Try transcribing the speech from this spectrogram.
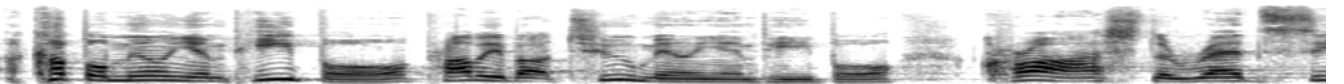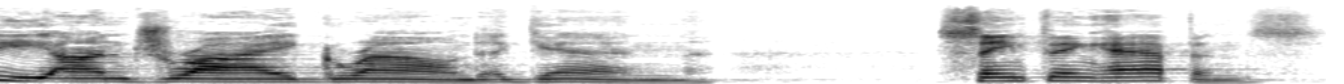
a couple million people, probably about two million people, crossed the Red Sea on dry ground again. Same thing happens.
